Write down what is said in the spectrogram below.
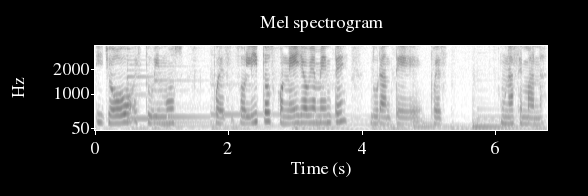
y yo estuvimos pues solitos con ella obviamente durante pues una semana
